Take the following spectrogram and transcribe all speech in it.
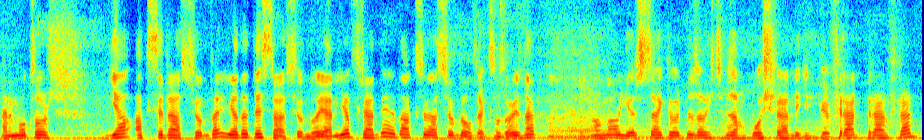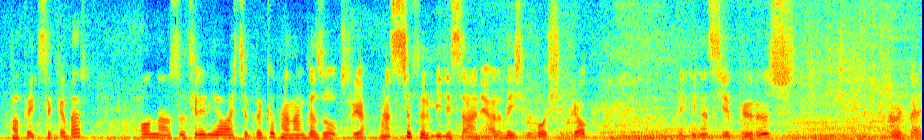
hani motor ya akselerasyonda ya da deselerasyonda yani ya frende ya da akselerasyonda olacaksınız. O yüzden normal yarışlar gördüğünüz zaman hiçbir zaman boş frende gitmiyor. Fren fren fren apex'e kadar. Ondan sonra freni yavaşça bırakıp hemen gaza oturuyor. Yani sıfır milisaniye arada hiçbir boşluk yok. Peki nasıl yapıyoruz? Öyle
